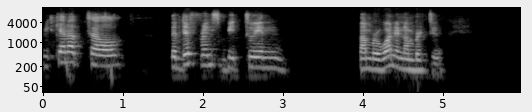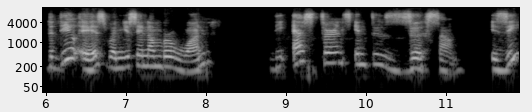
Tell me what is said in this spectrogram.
we cannot tell the difference between number one and number two. The deal is when you say number one, the S turns into Z sound. Is he?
